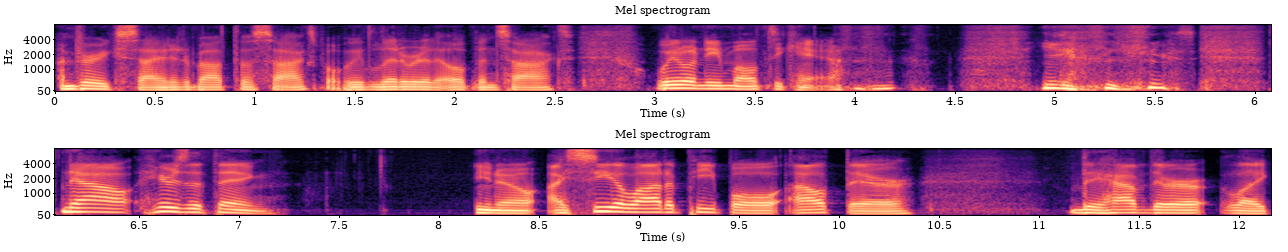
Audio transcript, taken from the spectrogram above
I'm very excited about those socks, but we literally opened socks. We don't need multicam. You now, here's the thing. You know, I see a lot of people out there. They have their like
